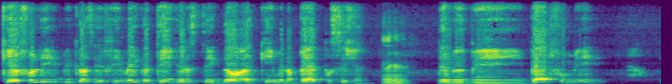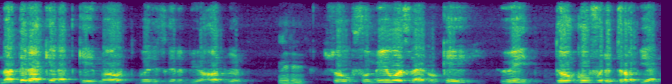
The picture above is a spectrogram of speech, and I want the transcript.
carefully because if he make a dangerous takedown, I came in a bad position. Mm-hmm. That will be bad for me. Not that I cannot came out, but it's gonna be a hard work. Mm-hmm. So for me, it was like, okay, wait, don't go for the drop yet.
